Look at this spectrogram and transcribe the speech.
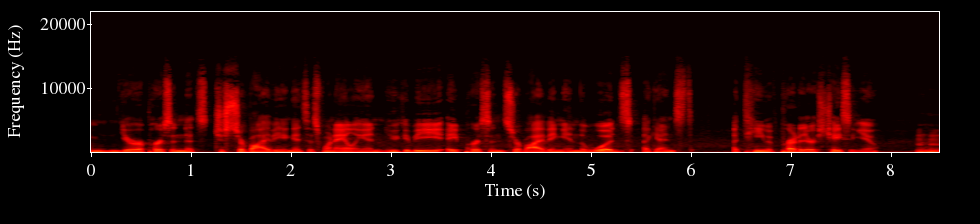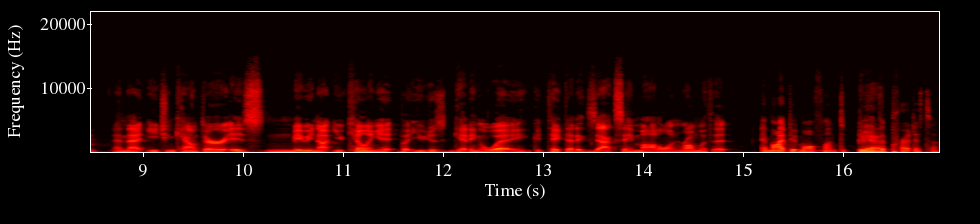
Mm, You're a person that's just surviving against this one alien. You could be a person surviving in the woods against a team of predators chasing you. Mm-hmm. And that each encounter is maybe not you killing it, but you just getting away. You could take that exact same model and run with it. It might be more fun to be Yeah. the predator.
